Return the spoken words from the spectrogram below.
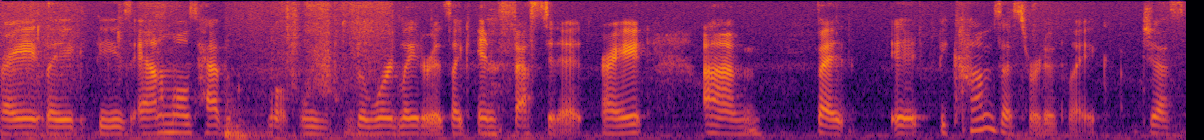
right? Like these animals have well, we, the word later is like infested it right? Um, but it becomes a sort of like just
